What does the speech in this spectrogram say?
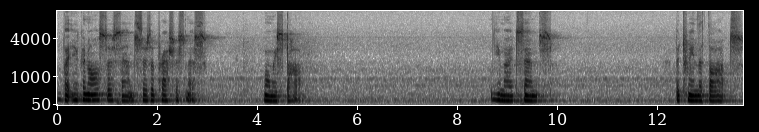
But you can also sense there's a preciousness when we stop. You might sense between the thoughts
